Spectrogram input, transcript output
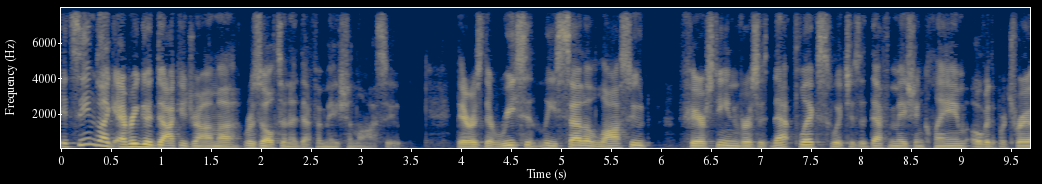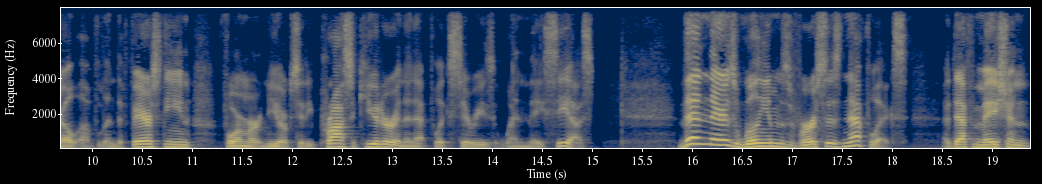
It seems like every good docudrama results in a defamation lawsuit. There is the recently settled lawsuit Fairstein versus Netflix, which is a defamation claim over the portrayal of Linda Fairstein, former New York City prosecutor in the Netflix series When They See Us. Then there's Williams versus Netflix, a defamation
